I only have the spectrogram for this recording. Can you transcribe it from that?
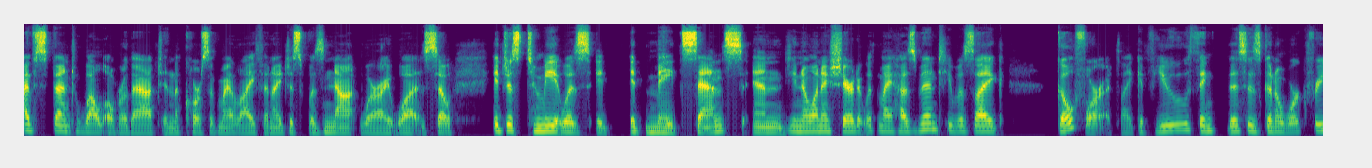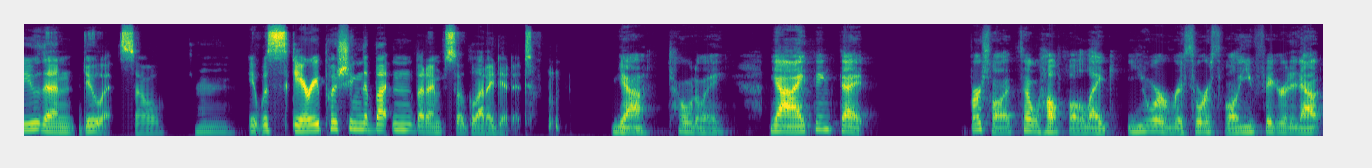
I've spent well over that in the course of my life and I just was not where I was. So it just to me it was it it made sense and you know when I shared it with my husband he was like go for it. Like if you think this is going to work for you then do it. So mm. it was scary pushing the button but I'm so glad I did it. yeah, totally. Yeah, I think that first of all it's so helpful like you were resourceful, you figured it out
